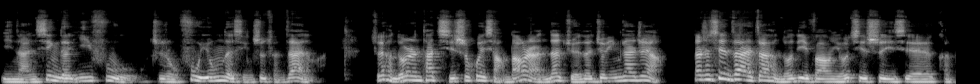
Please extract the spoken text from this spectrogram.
以男性的依附这种附庸的形式存在的嘛，所以很多人他其实会想当然的觉得就应该这样。但是现在在很多地方，尤其是一些可能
